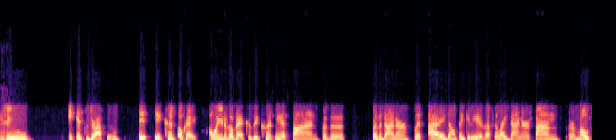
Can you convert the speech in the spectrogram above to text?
Mhm. to it, it's a drive through. It it could okay. I want you to go back because it could be a sign for the for the diner, but I don't think it is. I feel like diner signs or most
